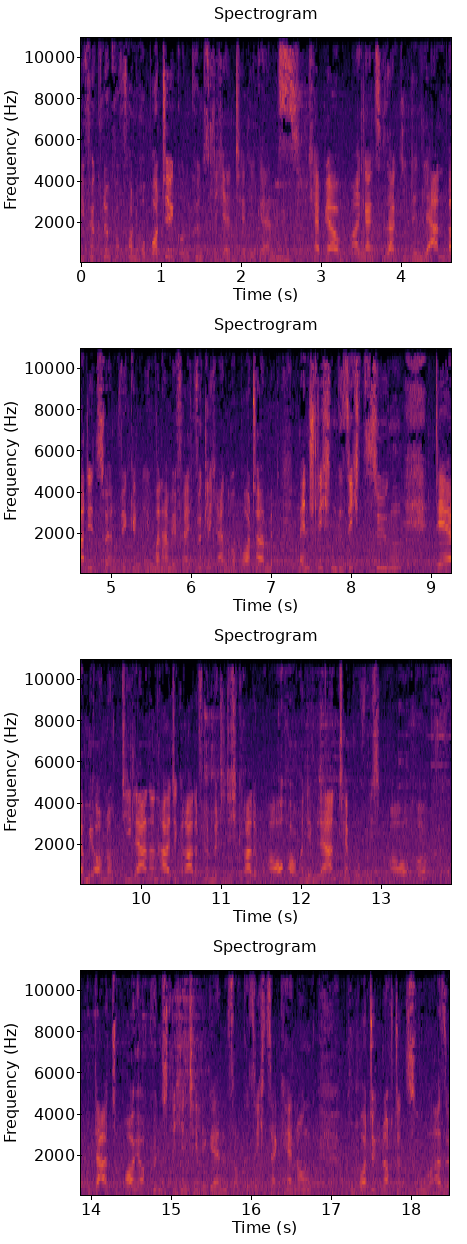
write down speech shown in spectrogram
die Verknüpfung von Robotik und künstlicher Intelligenz. Ich habe ja eingangs gesagt, so den Lernbuddy zu entwickeln. Irgendwann haben wir vielleicht wirklich einen Roboter mit menschlichen Gesichtszügen, der mir auch noch die Lerninhalte gerade vermittelt, die ich gerade brauche, auch in dem Lerntempo, wie ich es brauche. Und dazu brauche ich auch künstliche Intelligenz, auch Gesichtserkennung, Robotik noch dazu. Also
